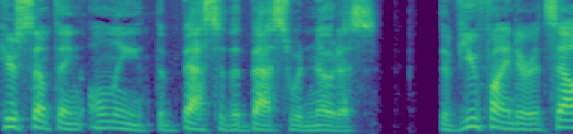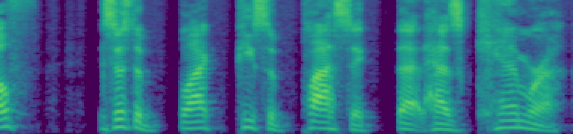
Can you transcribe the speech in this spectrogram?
Here's something only the best of the best would notice. The viewfinder itself is just a black piece of plastic that has camera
